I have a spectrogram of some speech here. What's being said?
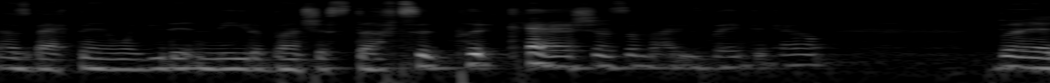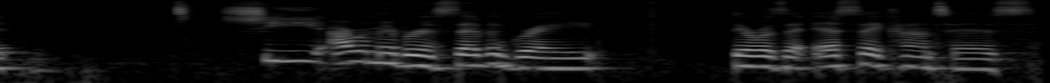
That was back then when you didn't need a bunch of stuff to put cash in somebody's bank account. But she, I remember in seventh grade, there was an essay contest,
